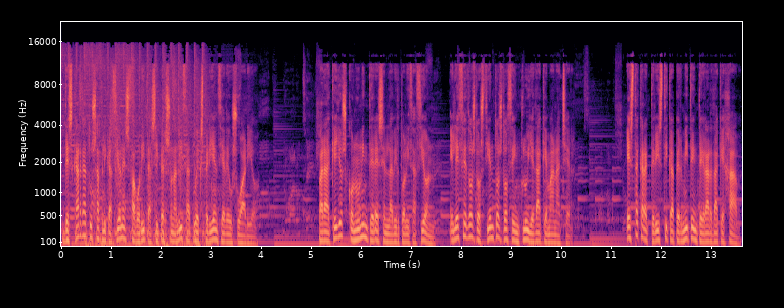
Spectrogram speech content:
Descarga tus aplicaciones favoritas y personaliza tu experiencia de usuario. Para aquellos con un interés en la virtualización, el F2212 incluye Dake Manager. Esta característica permite integrar Dake Hub,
